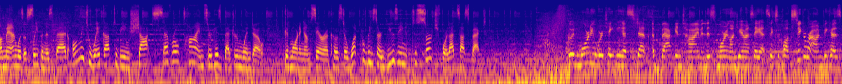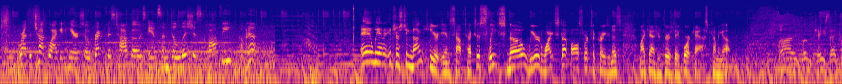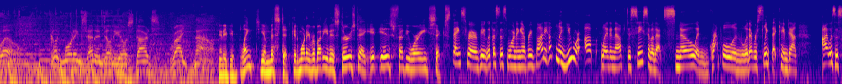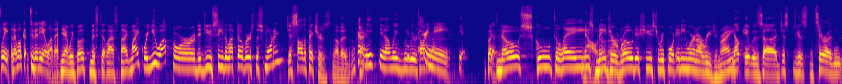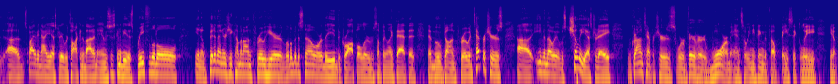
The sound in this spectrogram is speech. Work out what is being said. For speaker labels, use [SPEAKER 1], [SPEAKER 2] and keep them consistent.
[SPEAKER 1] A man was asleep in his bed only to wake up to being shot several times through his bedroom window. Good morning, I'm Sarah Acosta. What police are using to search for that suspect?
[SPEAKER 2] Good morning. We're taking a step back in time, and this morning on GMSA at 6 o'clock. Stick around because we're at the Chuck Wagon here. So, breakfast tacos and some delicious coffee coming up.
[SPEAKER 3] And we had an interesting night here in South Texas. Sleet, snow, weird white stuff, all sorts of craziness. Mike has your Thursday forecast coming up.
[SPEAKER 4] Live from KSAT 12. Good morning, San Antonio starts right now.
[SPEAKER 3] And if you blinked, you missed it. Good morning, everybody. It is Thursday. It is February 6th.
[SPEAKER 5] Thanks for being with us this morning, everybody. Hopefully, you were up late enough to see some of that snow and graupel and whatever sleet that came down. I was asleep but I woke up to video of it.
[SPEAKER 3] Yeah, we both missed it last night. Mike, were you up or did you see the leftovers this morning?
[SPEAKER 6] Just saw the pictures of it. Kind of neat, you know. We, we were talking.
[SPEAKER 5] Very neat.
[SPEAKER 6] Yeah.
[SPEAKER 3] But
[SPEAKER 6] Yes.
[SPEAKER 3] no school delays,
[SPEAKER 6] No,
[SPEAKER 3] major
[SPEAKER 6] no, no.
[SPEAKER 3] road issues to report anywhere in our region, right?
[SPEAKER 6] Nope, it was uh, just because Sarah and uh, Spivey and I yesterday were talking about it, and it was just going to be this brief little, you know, bit of energy coming on through here, a little bit of snow or the the graupel or something like that that that moved on through. And temperatures, uh, even though it was chilly yesterday, the ground temperatures were very very warm, and so anything that felt basically, you know.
